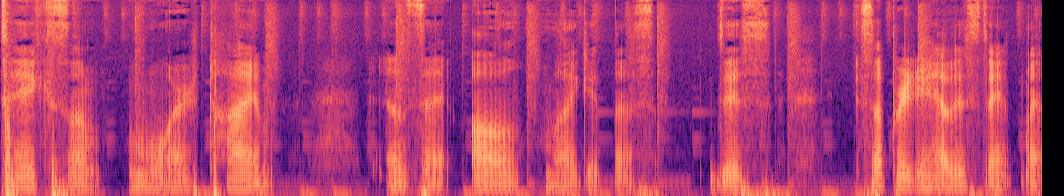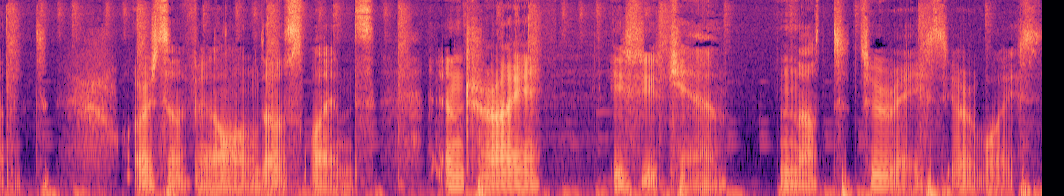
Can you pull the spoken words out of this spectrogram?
take some more time and say, Oh my goodness, this it's a pretty heavy statement or something along those lines. And try, if you can, not to raise your voice.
